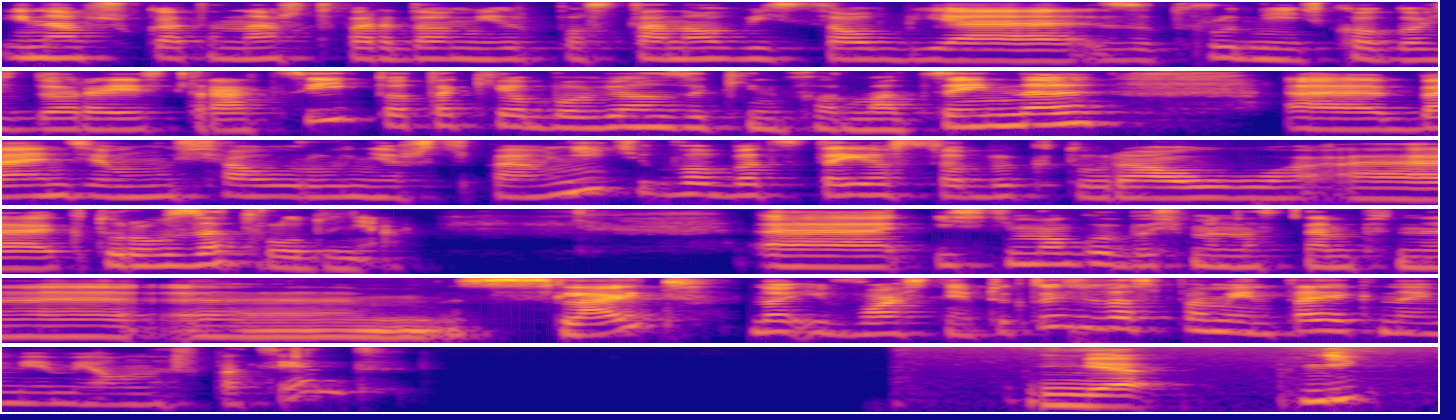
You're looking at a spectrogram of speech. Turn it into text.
i na przykład nasz twardomir postanowi sobie zatrudnić kogoś do rejestracji, to taki obowiązek informacyjny e, będzie musiał również spełnić wobec tej osoby, którą, e, którą zatrudnia. E, jeśli mogłybyśmy następny slajd. No i właśnie, czy ktoś z Was pamięta, jak na imię miał nasz pacjent? Nie. Nikt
